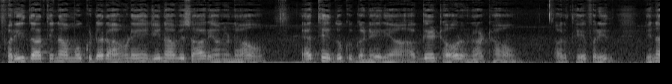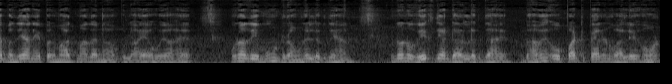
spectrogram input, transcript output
ਫਰੀਦਾ ਤਿਨਾ ਮੁਖ ਡਰਾਵਣੇ, ਜਿਨ੍ਹਾਂ ਵਿਸਾਰਿਆਂ ਨੂੰ ਨਾਓ ਇੱਥੇ ਦੁੱਖ ਗਨੇਰਿਆਂ, ਅੱਗੇ ਠੌਰ ਨਾ ਠਾਓ ਅਰਥ ਹੈ ਫਰੀਦ ਜਿਨ੍ਹਾਂ ਬੰਦਿਆਂ ਨੇ ਪਰਮਾਤਮਾ ਦਾ ਨਾਮ ਬੁਲਾਇਆ ਹੋਇਆ ਹੈ, ਉਹਨਾਂ ਦੇ ਮੂੰਹ ਡਰਾਉਣੇ ਲੱਗਦੇ ਹਨ। ਉਹਨਾਂ ਨੂੰ ਵੇਖਦਿਆਂ ਡਰ ਲੱਗਦਾ ਹੈ। ਭਾਵੇਂ ਉਹ ਪੱਟ ਪਹਿਰਨ ਵਾਲੇ ਹੋਣ,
